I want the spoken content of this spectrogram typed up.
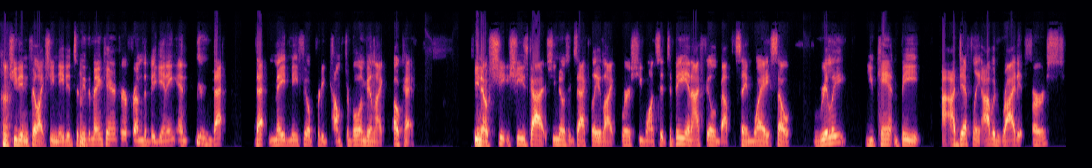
Huh. she didn't feel like she needed to be hmm. the main character from the beginning. And that that made me feel pretty comfortable and being like okay you know she she's got she knows exactly like where she wants it to be. And i feel about the same way. So really you can't beat I definitely I would write it first.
